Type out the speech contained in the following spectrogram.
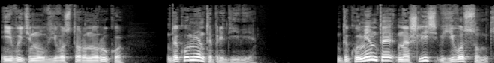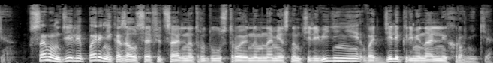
и вытянул в его сторону руку. «Документы предъяви». Документы нашлись в его сумке. В самом деле парень оказался официально трудоустроенным на местном телевидении в отделе криминальной хроники.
